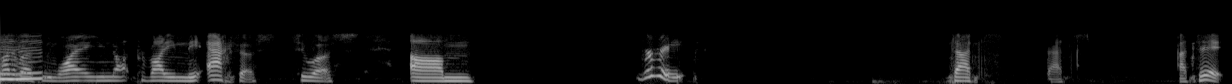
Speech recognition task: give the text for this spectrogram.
fun of us, Mhm. and why are you not providing the access to us? Um, right? That's that's that's it.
